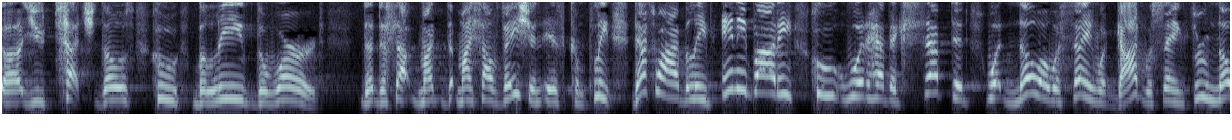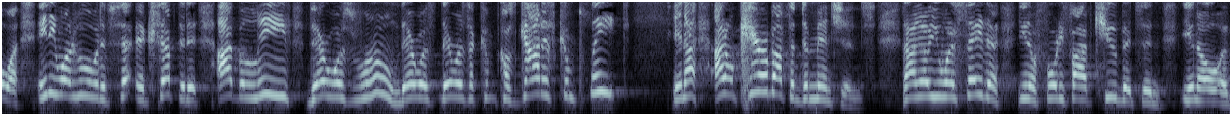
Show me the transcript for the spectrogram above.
uh, you touch, those who believe the word. The, the, my, my salvation is complete. That's why I believe anybody who would have accepted what Noah was saying, what God was saying through Noah, anyone who would have accepted it, I believe there was room. There was, there was a, because God is complete. And I, I don't care about the dimensions. And I know you want to say that, you know, 45 cubits and, you know, uh,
